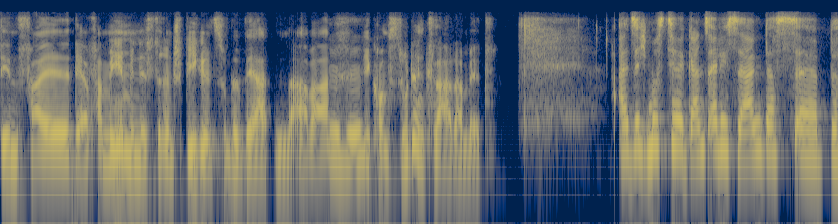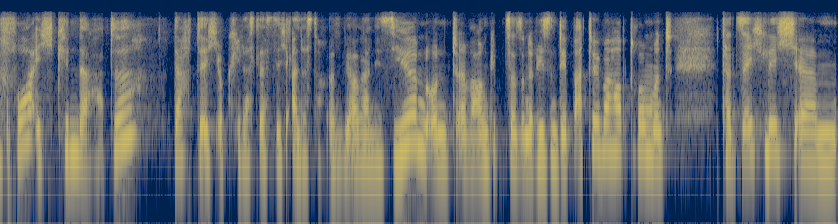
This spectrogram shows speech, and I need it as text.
den Fall der Familienministerin Spiegel zu bewerten, aber mhm. wie kommst du denn klar damit? Also ich muss dir ganz ehrlich sagen, dass äh, bevor ich Kinder hatte, dachte ich, okay, das lässt sich alles doch irgendwie organisieren und äh, warum gibt es da so eine Riesendebatte überhaupt drum? Und tatsächlich ähm,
